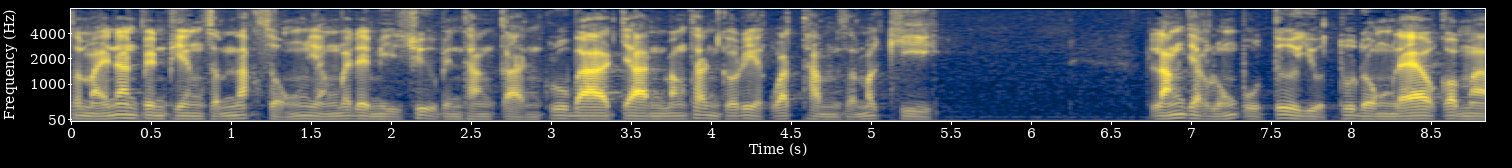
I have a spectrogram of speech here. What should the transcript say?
สมัยนั้นเป็นเพียงสำนักสงฆ์ยังไม่ได้มีชื่อเป็นทางการ ครูบาอาจารย์บางท่านก็เรียกวัดธรรมสมัคคี หลังจากหลวงปู่ตื้อหยุดทุดงแล้วก็มา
